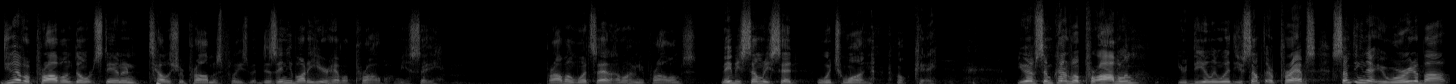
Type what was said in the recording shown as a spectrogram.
Do you have a problem? Don't stand and tell us your problems, please. But does anybody here have a problem? You say, Problem? What's that? I don't have any problems. Maybe somebody said, Which one? okay. You have some kind of a problem you're dealing with, you something, or perhaps something that you're worried about,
